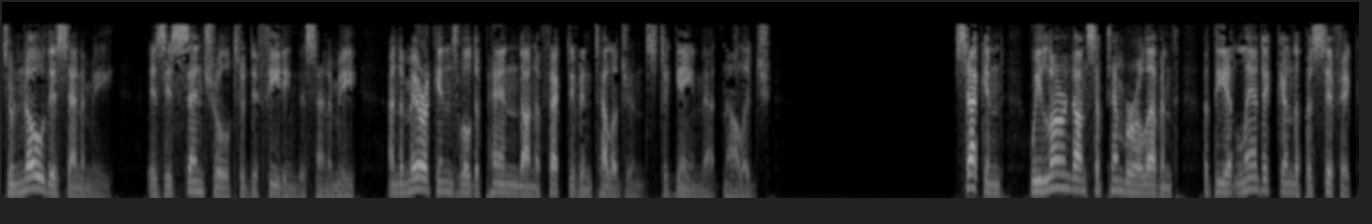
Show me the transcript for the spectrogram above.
To know this enemy is essential to defeating this enemy, and Americans will depend on effective intelligence to gain that knowledge. Second, we learned on September 11th that the Atlantic and the Pacific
